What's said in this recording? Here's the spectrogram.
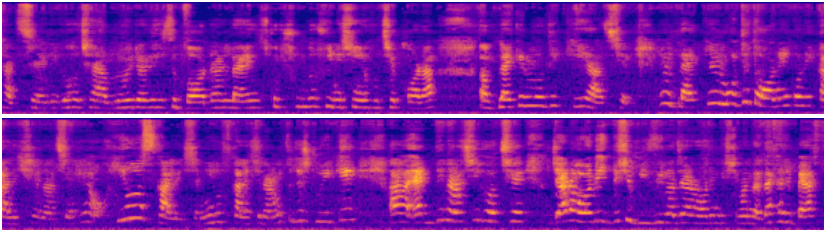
থাকছে। এদিকে হচ্ছে এমব্রয়ডারিজ বর্ডার লাইন খুব সুন্দর ফিনিশিং এ হচ্ছে করা। ব্ল্যাক এর মধ্যে কি আছে? হ্যাঁ ব্ল্যাক এর মধ্যে তো অনেক অনেক কালেকশন আছে। হ্যাঁ হিউজ কালেকশন হিউজ কালেকশন আমি তো জাস্ট উইকে একদিন আসি হচ্ছে, যারা অনেক বেশি বিজি বা যারা অনেক বেশি মানে দেখা যায় ব্যস্ত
